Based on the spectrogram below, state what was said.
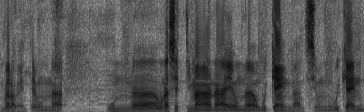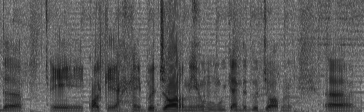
veramente un, un, una settimana e un weekend, anzi un weekend e qualche e due giorni, un weekend e due giorni. Uh,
